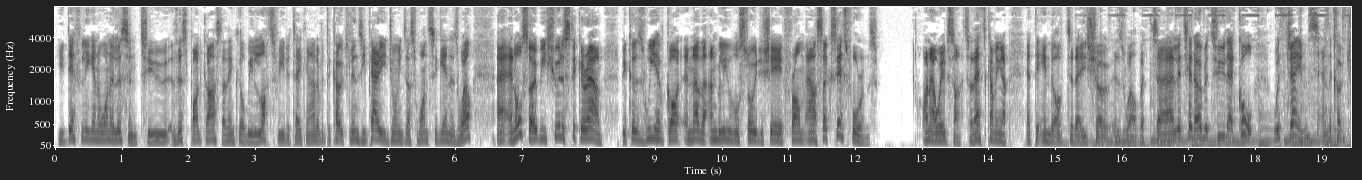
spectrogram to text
you're definitely going to want to listen to this podcast. I think there'll be lots for you to take out of it. The coach, Lindsey Parry, joins us once again as well. Uh, and also be sure to stick around because we have got another unbelievable story to share from our success forums on our website. So that's coming up at the end of today's show as well. But uh, let's head over to that call with James and the coach.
